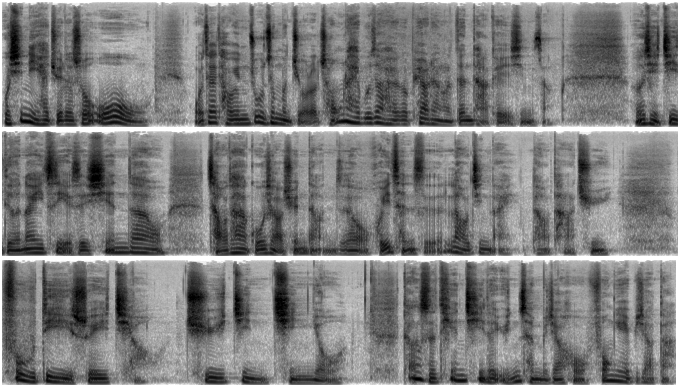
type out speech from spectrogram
我心里还觉得说：哦，我在桃园住这么久了，从来不知道还有个漂亮的灯塔可以欣赏。而且记得那一次也是先到草踏国小宣导之后，回城时绕进来到塔区，腹地虽巧，曲径清幽。当时天气的云层比较厚，风也比较大。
